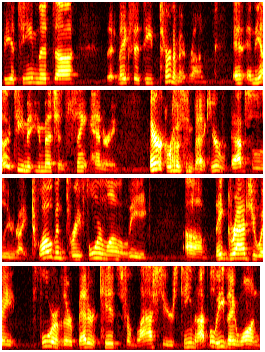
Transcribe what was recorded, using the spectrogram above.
be a team that uh, that makes a deep tournament run. And, and the other team that you mentioned, St. Henry, Eric Rosenbeck, you're absolutely right. Twelve and three, four and one in the league. Um, they graduate four of their better kids from last year's team, and I believe they won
